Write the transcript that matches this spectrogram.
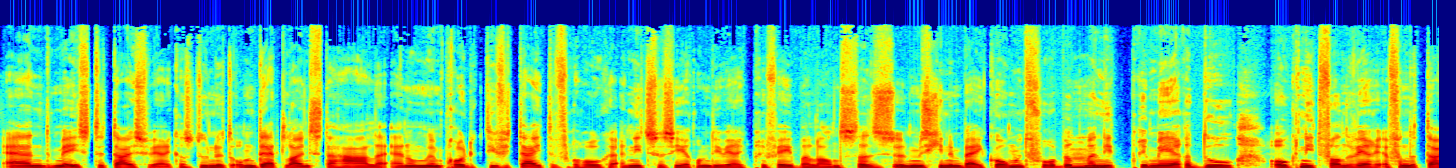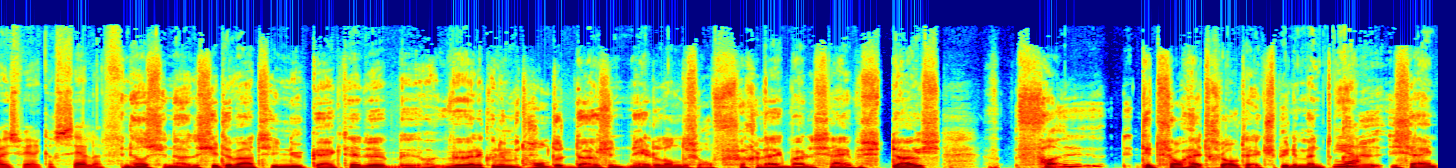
En de meeste thuiswerkers doen het om deadlines te halen... en om hun productiviteit te verhogen. En niet zozeer om die werk-privé-balans. Dat is misschien een bijkomend voorbeeld... Mm. maar niet het primaire doel, ook niet van de, van de thuiswerkers zelf. En als je naar de situatie nu kijkt... Hè, de, we werken nu met 100.000 Nederlanders of vergelijkbare cijfers thuis. Dit zou het grote experiment ja. kunnen zijn.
